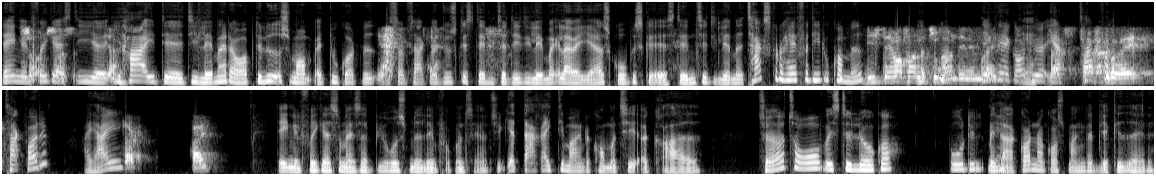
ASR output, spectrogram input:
Daniel Frigast, I, ja. I har et uh, dilemma deroppe. Det lyder som om, at du godt ved, ja. som sagt, hvad du skal stemme til det dilemma, eller hvad jeres gruppe skal stemme til dilemmaet. Tak skal du have, fordi du kom med. Vi stemmer for naturen, det er nemlig Det kan jeg godt ja. høre. Ja, tak, tak skal du have. Tak for det. Hej hej. Tak. Hej. Daniel Frigast, som altså er byrådsmedlem for konservativ. Ja, der er rigtig mange, der kommer til at græde tørre tårer, hvis det lukker, Bodil. Men ja. der er godt nok også mange, der bliver ked af det.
